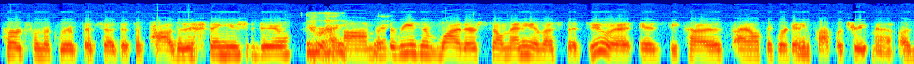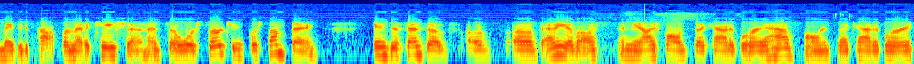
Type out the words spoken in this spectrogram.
heard from a group that says it's a positive thing you should do. Right. Um, but right. the reason why there's so many of us that do it is because I don't think we're getting proper treatment or maybe the proper medication. And so we're searching for something in defense of, of, of any of us. I mean, I fall into that category. I have fallen into that category.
